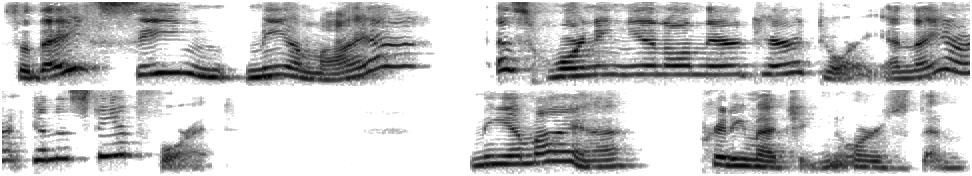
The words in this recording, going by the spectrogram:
So they see Nehemiah as horning in on their territory, and they aren't going to stand for it. Nehemiah pretty much ignores them.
